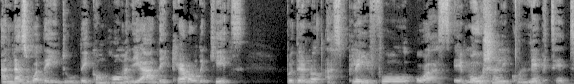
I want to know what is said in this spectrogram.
and that's what they do. They come home and yeah, they care about the kids, but they're not as playful or as emotionally connected.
